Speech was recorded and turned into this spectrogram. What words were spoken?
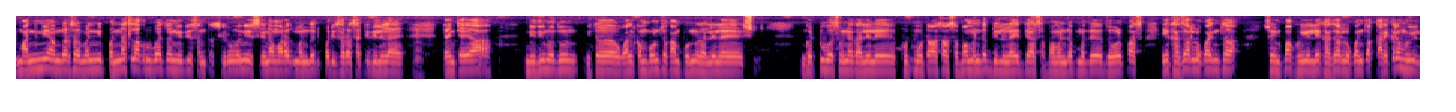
माननीय आमदार साहेबांनी पन्नास लाख रुपयाचा निधी संत शिरोमणी सेना महाराज मंदिर परिसरासाठी दिलेला आहे. त्यांच्या या निधीमधून इथं वॉल कंपाऊंडचं काम पूर्ण झालेलं आहे गट्टू बसवण्यात आलेले आहे खूप मोठा असा सभामंडप दिलेला आहे त्या सभामंडपमध्ये जवळपास एक हजार लोकांचा स्वयंपाक होईल एक हजार लोकांचा कार्यक्रम होईल.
